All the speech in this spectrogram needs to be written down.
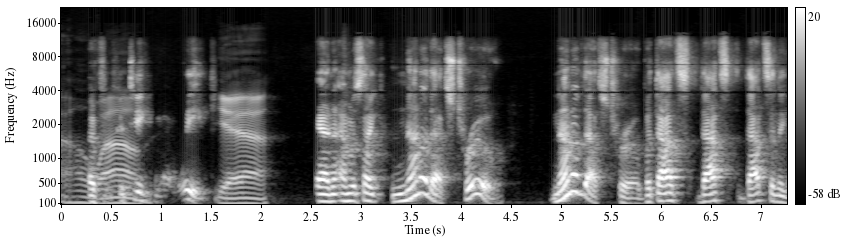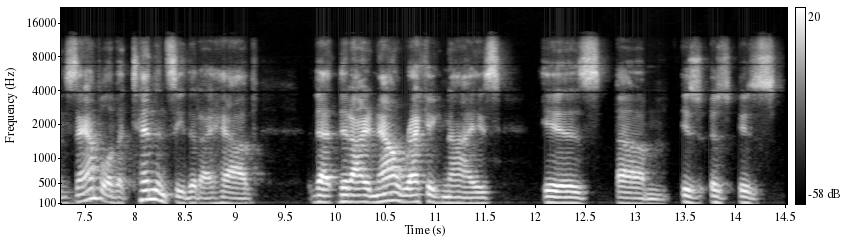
oh wow. fatigued or weak, Yeah. and I was like, none of that's true. None of that's true. But that's that's that's an example of a tendency that I have that that I now recognize is um, is is is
